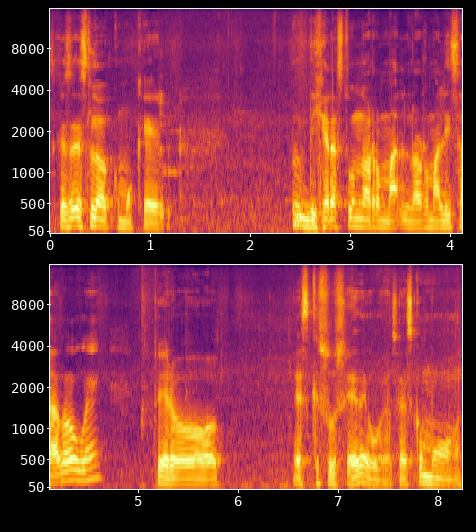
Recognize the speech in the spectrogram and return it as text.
Es que es- lo como que... el- dijeras tú normal, normalizado, güey. Pero es que sucede, güey. O sea, es como...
